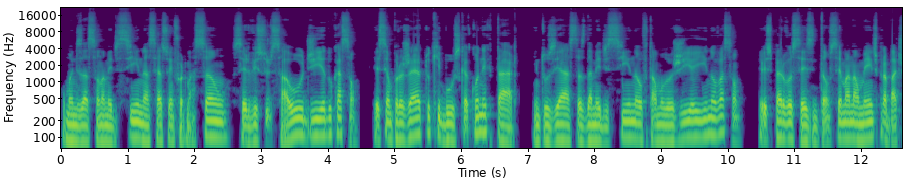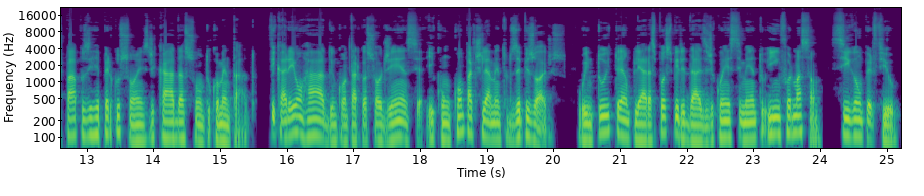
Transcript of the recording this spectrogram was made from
humanização na medicina, acesso à informação, serviço de saúde e educação. Esse é um projeto que busca conectar entusiastas da medicina, oftalmologia e inovação eu espero vocês então semanalmente para bate-papos e repercussões de cada assunto comentado. Ficarei honrado em contar com a sua audiência e com o compartilhamento dos episódios. O intuito é ampliar as possibilidades de conhecimento e informação. Sigam o perfil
